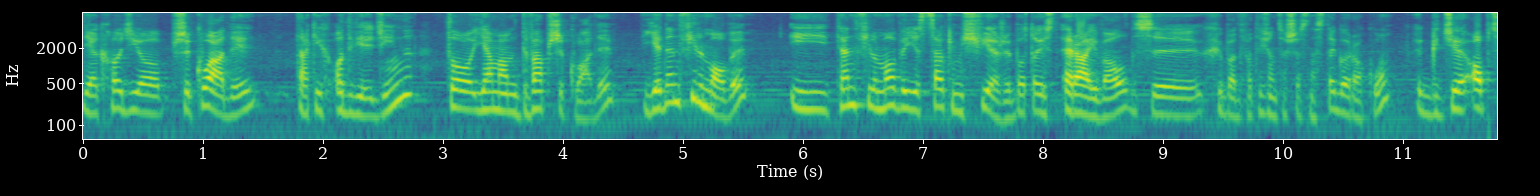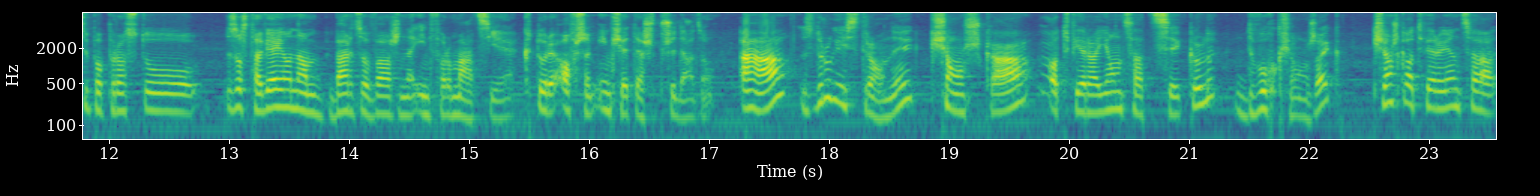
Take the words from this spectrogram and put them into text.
jak chodzi o przykłady takich odwiedzin, to ja mam dwa przykłady. Jeden filmowy, i ten filmowy jest całkiem świeży, bo to jest Arrival z y, chyba 2016 roku, gdzie obcy po prostu zostawiają nam bardzo ważne informacje, które owszem im się też przydadzą. A z drugiej strony książka otwierająca cykl dwóch książek. Książka otwierająca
